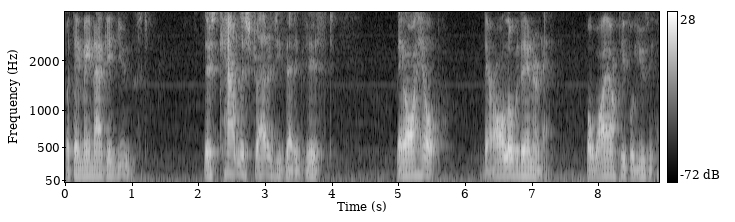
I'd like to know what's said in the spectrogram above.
but they may not get used. There's countless strategies that exist. They all help. They're all over the internet. But why aren't people using them?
